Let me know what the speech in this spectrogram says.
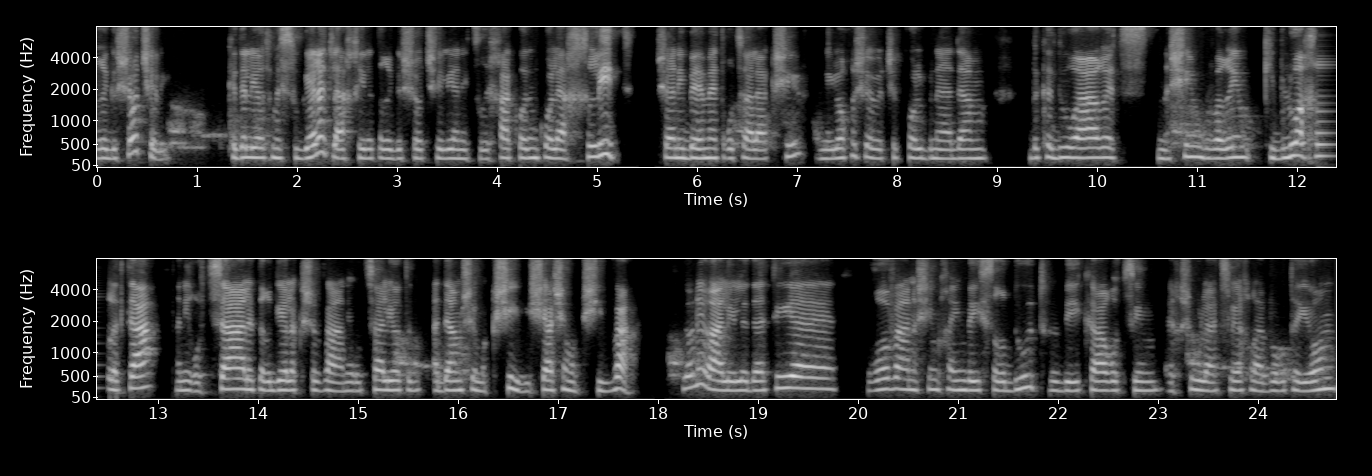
הרגשות שלי. כדי להיות מסוגלת להכיל את הרגשות שלי, אני צריכה קודם כל להחליט שאני באמת רוצה להקשיב. אני לא חושבת שכל בני אדם בכדור הארץ, נשים, גברים, קיבלו החלטה אני רוצה לתרגל הקשבה, אני רוצה להיות אדם שמקשיב, אישה שמקשיבה. לא נראה לי, לדעתי אה, רוב האנשים חיים בהישרדות ובעיקר רוצים איכשהו להצליח לעבור את היום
